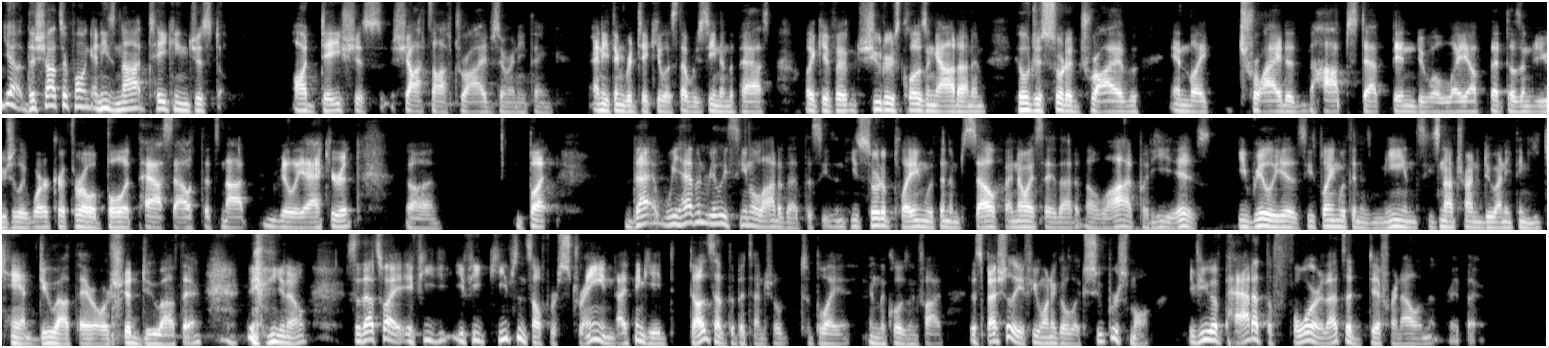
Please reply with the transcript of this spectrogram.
Yeah, the shots are falling, and he's not taking just audacious shots off drives or anything, anything ridiculous that we've seen in the past. Like if a shooter's closing out on him, he'll just sort of drive and like try to hop step into a layup that doesn't usually work or throw a bullet pass out that's not really accurate. Uh, but that we haven't really seen a lot of that this season. He's sort of playing within himself. I know I say that a lot, but he is. He really is. He's playing within his means. He's not trying to do anything he can't do out there or should do out there. you know? So that's why if he if he keeps himself restrained, I think he does have the potential to play in the closing five, especially if you want to go like super small. If you have Pat at the four, that's a different element right there.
